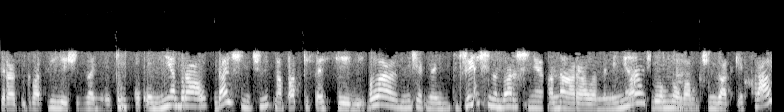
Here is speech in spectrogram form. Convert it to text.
раз, два, три, я еще звонила, трубку он не брал. Дальше начались нападки соседей. Была замечательная женщина, барышня, она орала на меня, было много очень гадких фраз.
